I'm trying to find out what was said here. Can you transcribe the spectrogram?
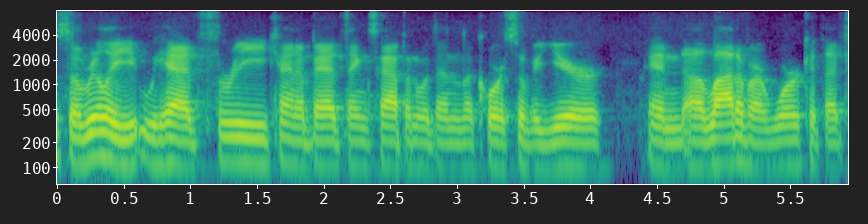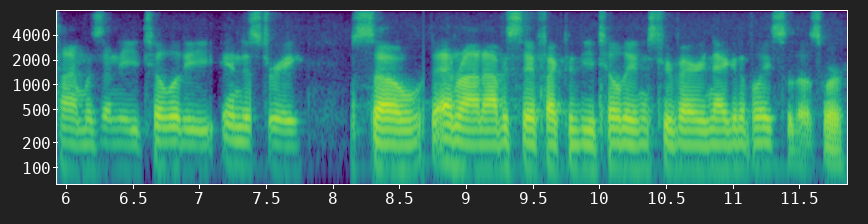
So, really, we had three kind of bad things happen within the course of a year. And a lot of our work at that time was in the utility industry. So, the Enron obviously affected the utility industry very negatively. So, those were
